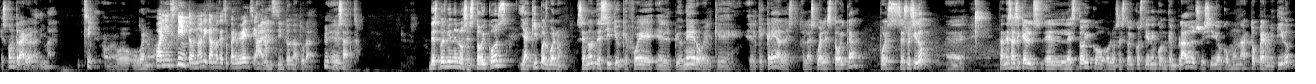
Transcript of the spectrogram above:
es contrario al animal. Sí. O, bueno. O al instinto, ¿no? Digamos, de supervivencia. Al instinto natural. Exacto. Después vienen los estoicos. Y aquí, pues bueno, Zenón de Sitio, que fue el pionero, el que, el que crea la, escuela estoica, pues se suicidó. Eh, tan es así que el, estoico o los estoicos tienen contemplado el suicidio como un acto permitido,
